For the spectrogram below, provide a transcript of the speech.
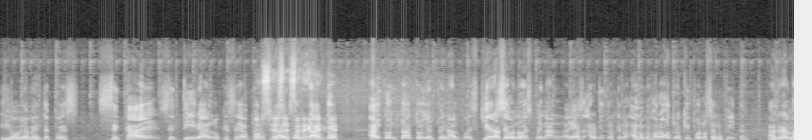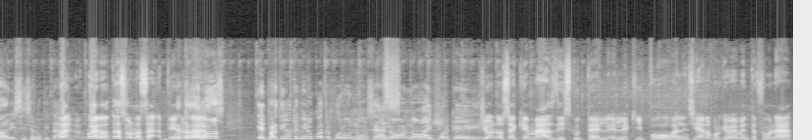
y obviamente, pues se cae, se tira, lo que sea, pero si hay contacto, hay contacto y el penal, pues quiera o no es penal. Hay árbitros que no- a lo mejor a otro equipo no se lo pitan. Al Real Madrid sí se lo pitan. Bueno, bueno, de todas formas, ah, tiene de todos una- modos, el partido terminó 4 por 1, o sea, no, no hay por qué. Yo no sé qué más discute el, el equipo valenciano, porque obviamente fue una,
